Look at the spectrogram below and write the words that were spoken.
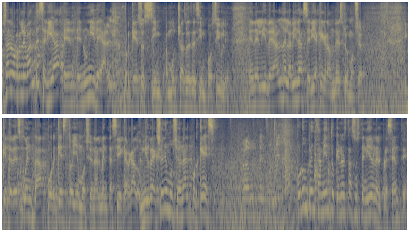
o sea, lo relevante sería en, un ideal, porque eso es muchas veces imposible. En el ideal de la vida sería que groundes tu emoción y que te des cuenta por qué estoy emocionalmente así de cargado. Mi reacción emocional, ¿por qué es? Por algún pensamiento. por un pensamiento que no está sostenido en el presente.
